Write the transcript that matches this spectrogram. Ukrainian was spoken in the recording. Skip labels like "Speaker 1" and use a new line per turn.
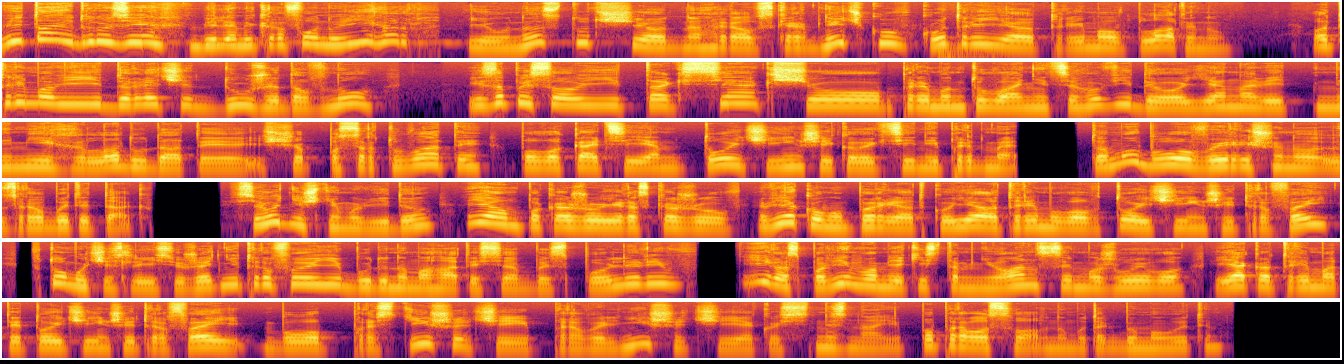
Вітаю, друзі! Біля мікрофону Ігор, і у нас тут ще одна гра в скарбничку, в котрій я отримав платину. Отримав її, до речі, дуже давно, і записував її так сяк, що при монтуванні цього відео я навіть не міг ладу дати, щоб посортувати по локаціям той чи інший колекційний предмет. Тому було вирішено зробити так. В сьогоднішньому відео я вам покажу і розкажу, в якому порядку я отримував той чи інший трофей, в тому числі і сюжетні трофеї, буду намагатися без спойлерів, і розповім вам якісь там нюанси, можливо, як отримати той чи інший трофей було б простіше, чи правильніше, чи якось не знаю, по православному, так би мовити.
